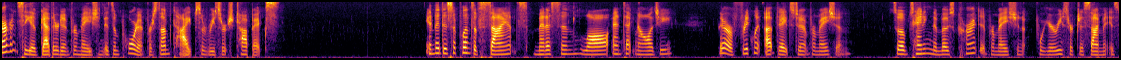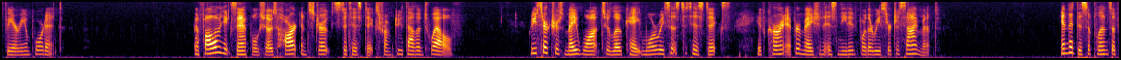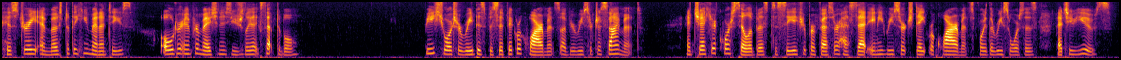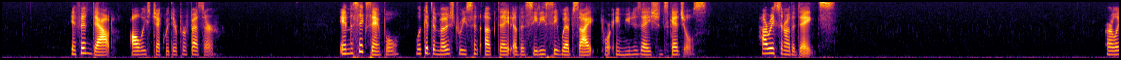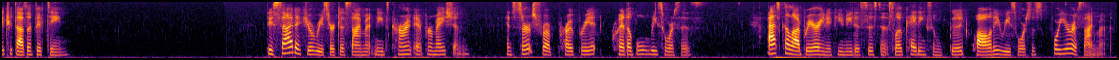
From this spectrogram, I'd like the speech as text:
Currency of gathered information is important for some types of research topics. In the disciplines of science, medicine, law, and technology, there are frequent updates to information, so obtaining the most current information for your research assignment is very important. The following example shows heart and stroke statistics from 2012. Researchers may want to locate more recent statistics if current information is needed for the research assignment. In the disciplines of history and most of the humanities, older information is usually acceptable. Be sure to read the specific requirements of your research assignment and check your course syllabus to see if your professor has set any research date requirements for the resources that you use. If in doubt, always check with your professor. In this example, look at the most recent update of the CDC website for immunization schedules. How recent are the dates? Early 2015. Decide if your research assignment needs current information and search for appropriate, credible resources. Ask a librarian if you need assistance locating some good quality resources for your assignment.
